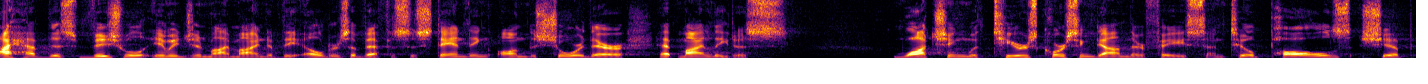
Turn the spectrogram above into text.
I have this visual image in my mind of the elders of Ephesus standing on the shore there at Miletus, watching with tears coursing down their face until Paul's ship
